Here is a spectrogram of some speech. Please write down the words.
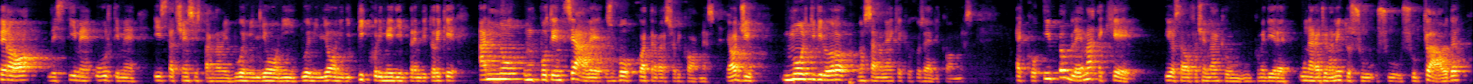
Però le stime ultime Istat Censis parlano di 2 milioni, 2 milioni di piccoli e medi imprenditori che hanno un potenziale sbocco attraverso l'e-commerce e oggi molti di loro non sanno neanche che cos'è l'e-commerce. Ecco, il problema è che io stavo facendo anche un, dire, un ragionamento su, su, sul cloud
